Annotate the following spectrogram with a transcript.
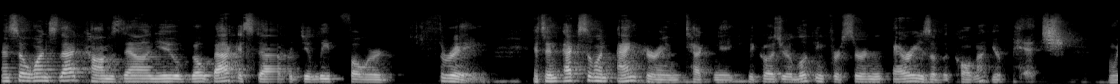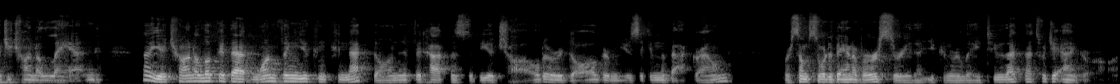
And so once that calms down, you go back a step, but you leap forward three. It's an excellent anchoring technique because you're looking for certain areas of the call, not your pitch and what you're trying to land. No, you're trying to look at that one thing you can connect on. If it happens to be a child or a dog or music in the background or some sort of anniversary that you can relate to, that, that's what you anchor on.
